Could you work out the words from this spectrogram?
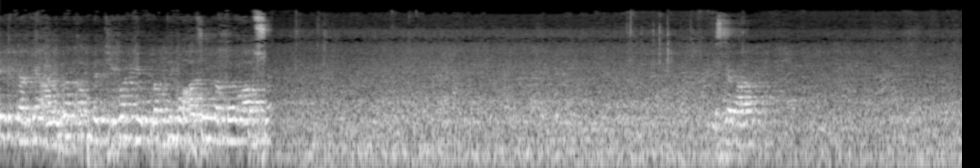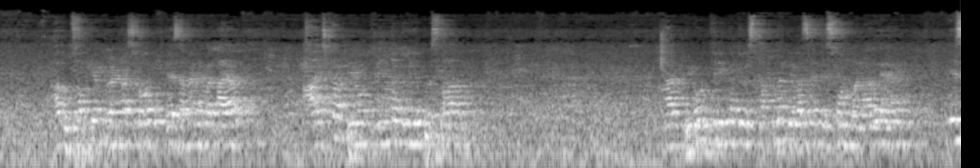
एक करके अनवरत अपने जीवन की उपलब्धि को हासिल करते हुए आप इसके बाद अब उत्सव के प्रेरणा स्रोत, जैसा मैंने बताया, आज का बियोन थ्री का जो ये प्रस्ताव आज बियोन थ्री का जो स्थापना दिवस है, जिसको हम मना रहे हैं, इस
